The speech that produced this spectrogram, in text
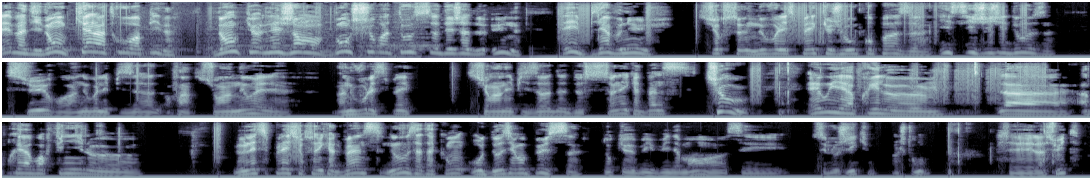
Eh bah dis donc, quel intro rapide Donc les gens, bonjour à tous déjà de une et bienvenue sur ce nouvel esprit que je vous propose ici JJ12 sur un nouvel épisode, enfin sur un nouvel un nouveau let's play sur un épisode de Sonic Advance 2. Et oui, après le la après avoir fini le le let's play sur Sonic Advance, nous attaquons au deuxième opus. Donc euh, évidemment, euh, c'est c'est logique, hein, je trouve. C'est la suite.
